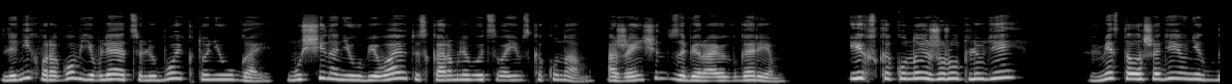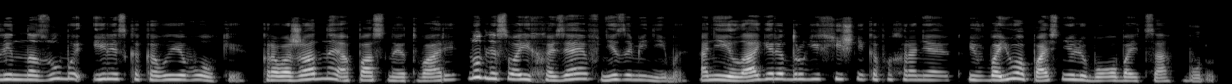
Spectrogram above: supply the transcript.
Для них врагом является любой, кто не угай. Мужчин они убивают и скармливают своим скакунам, а женщин забирают в гарем. Их скакуны жрут людей? Вместо лошадей у них длиннозубы или скаковые волки. Кровожадные, опасные твари, но для своих хозяев незаменимы. Они и лагерь от других хищников охраняют, и в бою опаснее любого бойца будут.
